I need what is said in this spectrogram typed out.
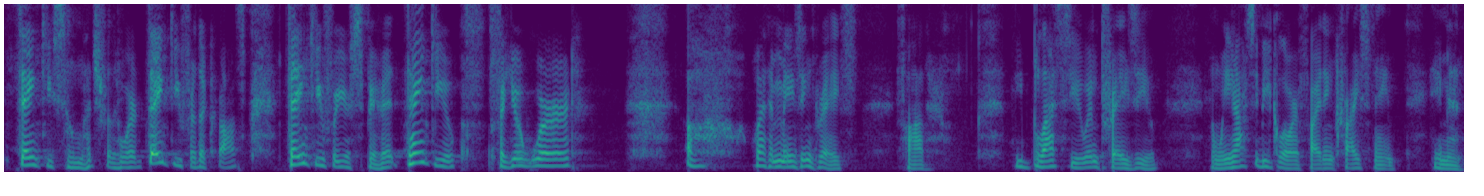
Thank you so much for the word. Thank you for the cross. Thank you for your spirit. Thank you for your word. Oh, what amazing grace, Father. We bless you and praise you, and we ask to be glorified in Christ's name. Amen.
